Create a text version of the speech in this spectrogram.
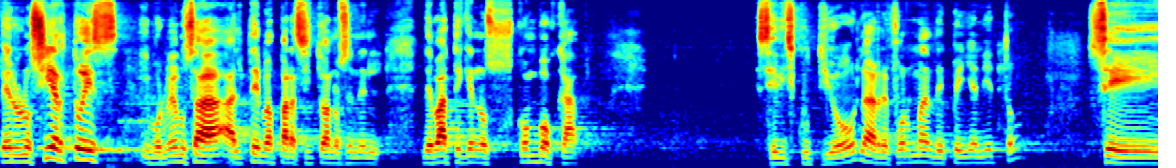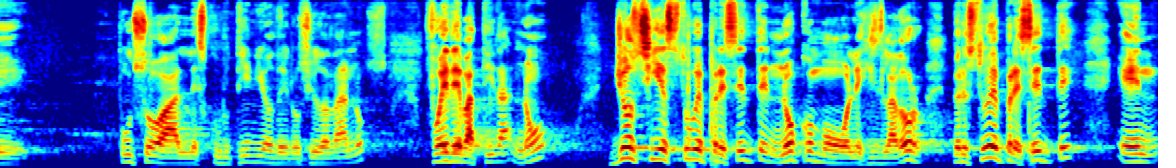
pero lo cierto es, y volvemos al tema para situarnos en el debate que nos convoca, se discutió la reforma de Peña Nieto, se puso al escrutinio de los ciudadanos, fue debatida, no. Yo sí estuve presente, no como legislador, pero estuve presente en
